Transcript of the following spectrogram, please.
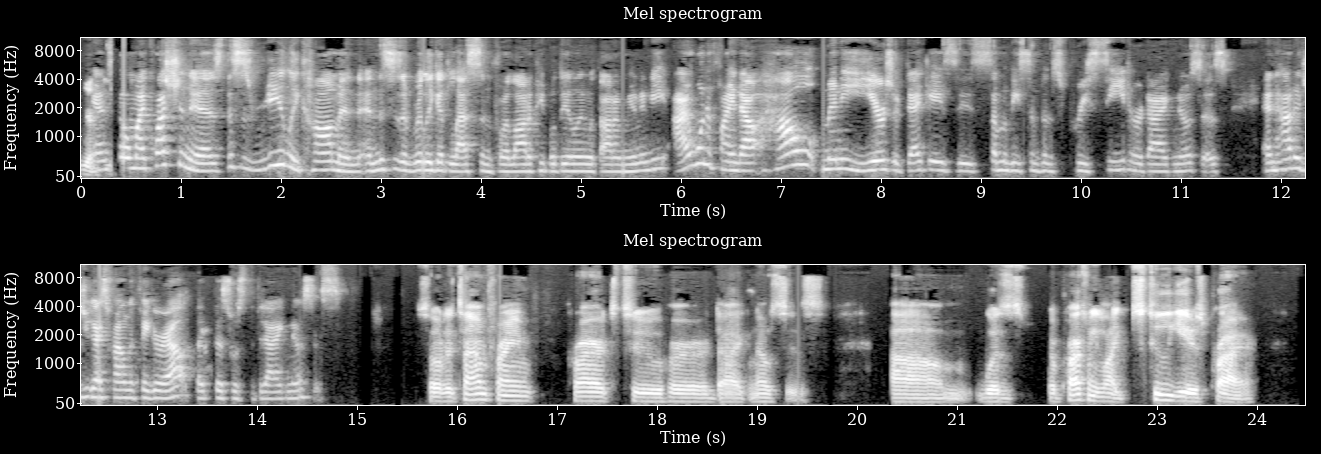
Yeah. And so my question is, this is really common, and this is a really good lesson for a lot of people dealing with autoimmunity. I want to find out how many years or decades these some of these symptoms precede her diagnosis, and how did you guys finally figure out that this was the diagnosis? So the time frame prior to her diagnosis um, was approximately like two years prior.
